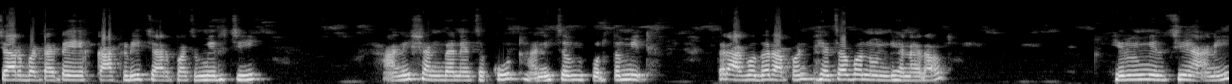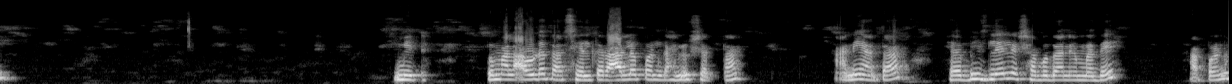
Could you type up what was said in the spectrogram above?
चार बटाटे एक काकडी चार पाच मिरची आणि शेंगदाण्याचं कूट आणि चवीपुरतं मीठ. तर अगोदर आपण ठेचा बनवून घेणार आहोत. हिरवी मिरची आणि मीठ. तुम्हाला आवडत असेल तर आलं पण घालू शकता. आणि आता ह्या भिजलेल्या साबुदाण्यामध्ये आपण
